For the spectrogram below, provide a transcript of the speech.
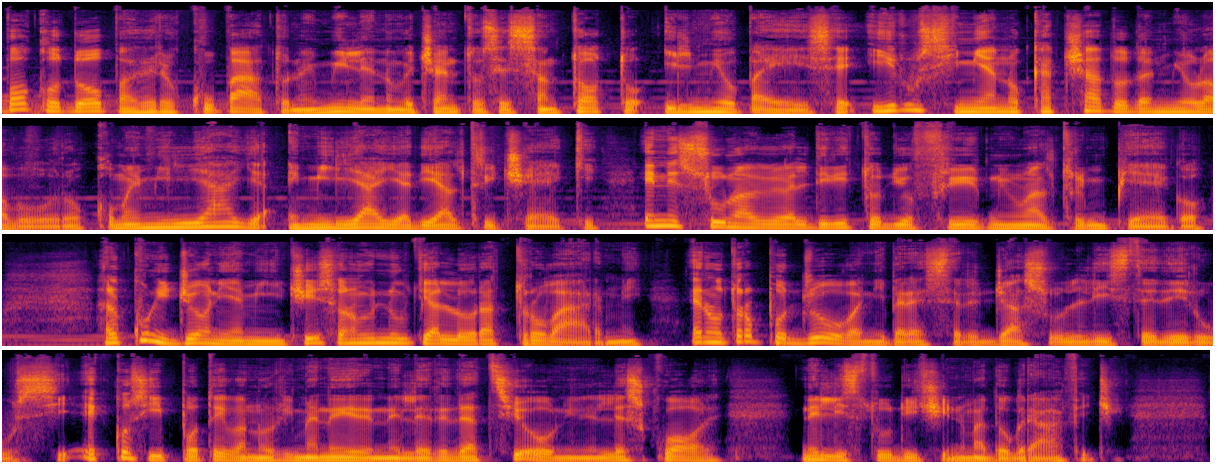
Poco dopo aver occupato nel 1968 il mio paese, i russi mi hanno cacciato dal mio lavoro come migliaia e migliaia di altri ciechi e nessuno aveva il diritto di offrirmi un altro impiego. Alcuni giovani amici sono venuti allora a trovarmi, erano troppo giovani per essere già sulle liste dei russi e così potevano rimanere nelle redazioni, nelle scuole, negli studi cinematografici.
